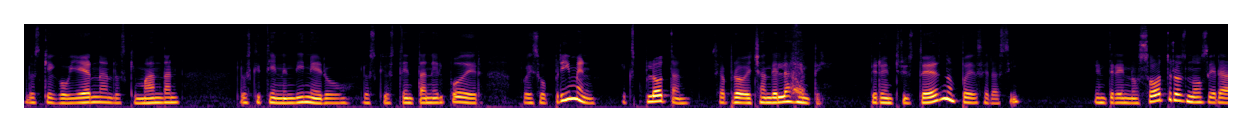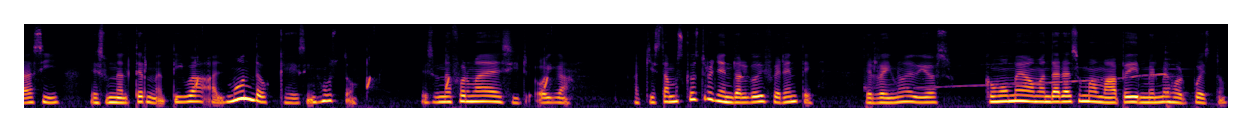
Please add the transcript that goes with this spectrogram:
los que gobiernan, los que mandan, los que tienen dinero, los que ostentan el poder, pues oprimen, explotan, se aprovechan de la gente. Pero entre ustedes no puede ser así entre nosotros no será así, es una alternativa al mundo que es injusto. Es una forma de decir, oiga, aquí estamos construyendo algo diferente, el reino de Dios. ¿Cómo me va a mandar a su mamá a pedirme el mejor puesto?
